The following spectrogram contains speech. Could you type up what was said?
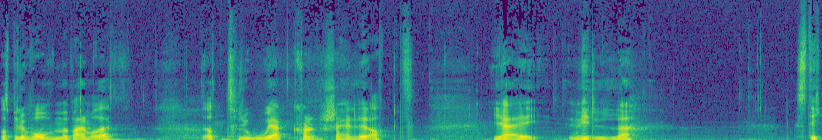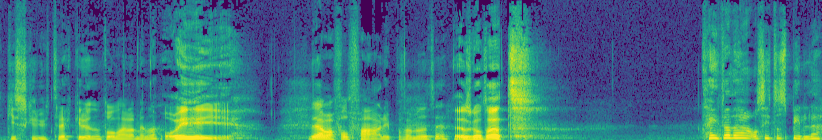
Å spille WoW med permadeath, da tror jeg kanskje heller at jeg ville stikke skrutrekker under tåneglene mine. Oi, Det er i hvert fall ferdig på fem minutter. det høres godt ut. Tenk deg det, å sitte og spille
